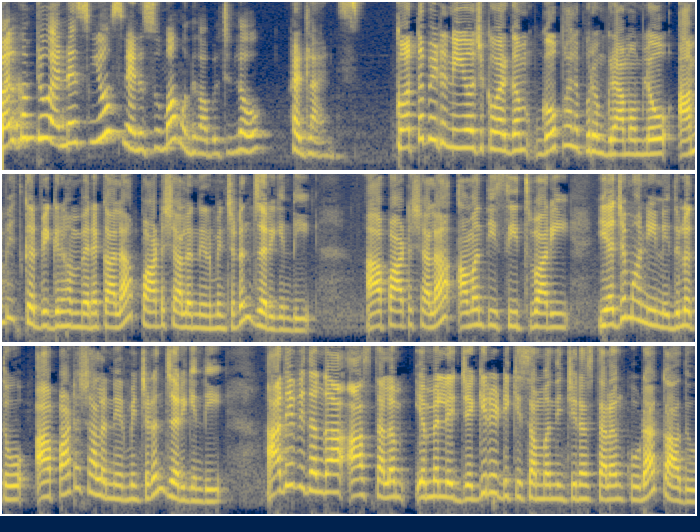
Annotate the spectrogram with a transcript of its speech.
Welcome to NS news నేను సుమా ముందుగా బులెటిన్లో హెడ్లైన్స్. కొత్తపేట నియోజకవర్గం గోపాలపురం గ్రామంలో అంబేద్కర్ విగ్రహం వెనకాల పాఠశాల నిర్మించడం జరిగింది. ఆ పాఠశాల అవంతి సీట్స్ వారి యజమాని నిధులతో ఆ పాఠశాల నిర్మించడం జరిగింది. అదేవిధంగా ఆ స్థలం ఎమ్మెల్యే జగ్గిరెడ్డికి సంబంధించిన స్థలం కూడా కాదు.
